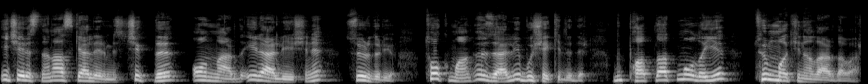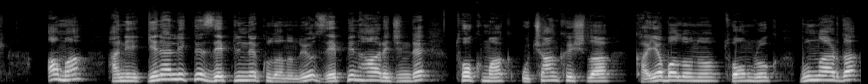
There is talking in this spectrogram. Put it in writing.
İçerisinden askerlerimiz çıktı. Onlar da ilerleyişini sürdürüyor. Tokmağın özelliği bu şekildedir. Bu patlatma olayı tüm makinalarda var. Ama hani genellikle Zeppelin'de kullanılıyor. Zeppelin haricinde tokmak, uçan kışla, kaya balonu, tomruk bunlarda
